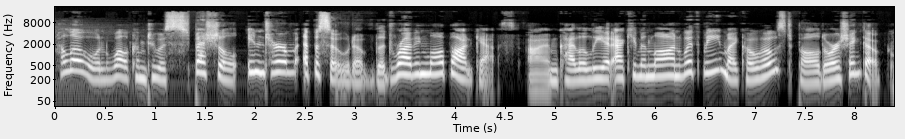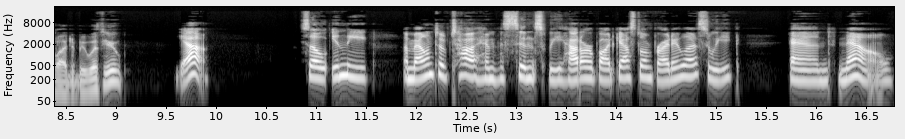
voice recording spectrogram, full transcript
Hello, and welcome to a special interim episode of the Driving Law Podcast. I'm Kyla Lee at Acumen Law, and with me, my co host, Paul Doroshenko. Glad to be with you. Yeah. So, in the amount of time since we had our podcast on Friday last week, and now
